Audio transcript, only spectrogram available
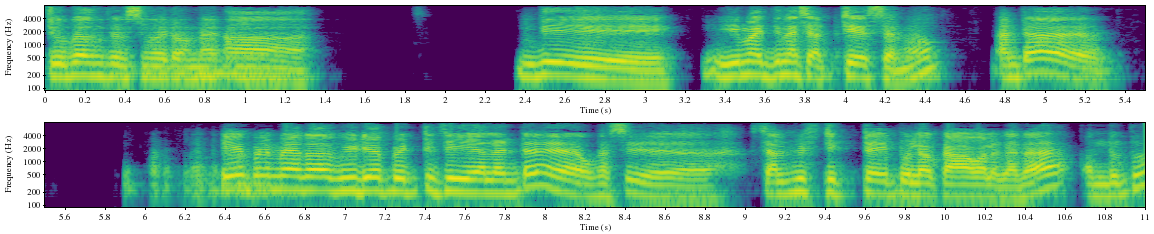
ట్యూబ్ చూపించాల్సిన తెలిసి ఉన్నాయి. ఇది ఈ మధ్యన సెట్ చేశాను. అంటే టేబుల్ మీద వీడియో పెట్టి చేయాలంటే ఒక సెల్ఫీ స్టిక్ టైప్లో కావాలి కదా. అందుకు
